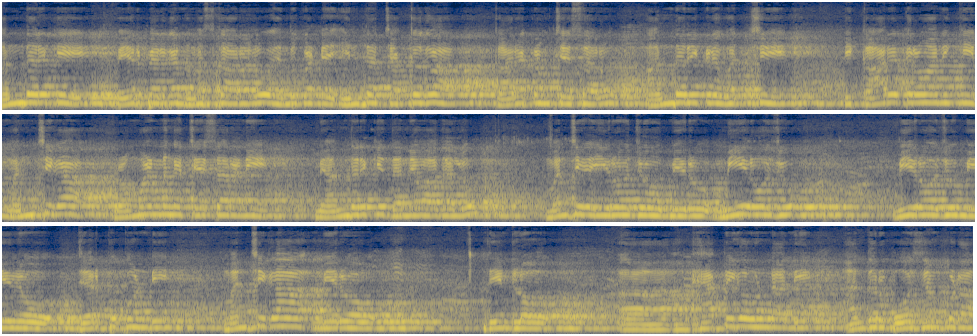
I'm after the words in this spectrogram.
అందరికీ పేరు పేరుగా నమస్కారాలు. ఎందుకంటే ఇంత చక్కగా కార్యక్రమం చేశారు. అందరు ఇక్కడ వచ్చి ఈ కార్యక్రమానికి మంచిగా బ్రహ్మాండంగా చేశారని మీ అందరికీ ధన్యవాదాలు. మంచిగా ఈరోజు మీరు మీ రోజు మీ రోజు మీరు జరుపుకోండి. మంచిగా మీరు దీంట్లో హ్యాపీగా ఉండాలి. అందరూ భోజనం కూడా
